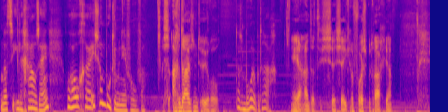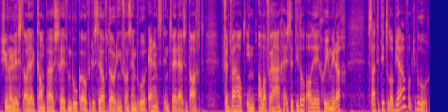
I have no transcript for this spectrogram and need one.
omdat ze illegaal zijn. Hoe hoog is zo'n boete, meneer Verhoeven? Dat is 8000 euro. Dat is een behoorlijk bedrag. Ja, dat is uh, zeker een fors bedrag, ja. Journalist Aljay Kamphuis schreef een boek over de zelfdoding van zijn broer Ernst in 2008. Verdwaald in alle vragen is de titel. Aljay, goedemiddag. Staat die titel op jou of op je broer?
